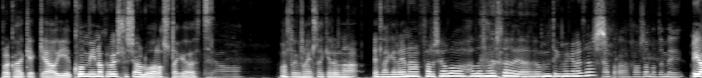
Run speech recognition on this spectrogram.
bara hvað það geggja og ég kom í nokkra veislu sjálf og er alltaf. Já, og alltaf svona, ég ætla ekki að reyna, ekki að reyna að fara sjálf og hafa það veislu, það myndi ekki mega neitt þess. Er bara hafa samband um mig. Já,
